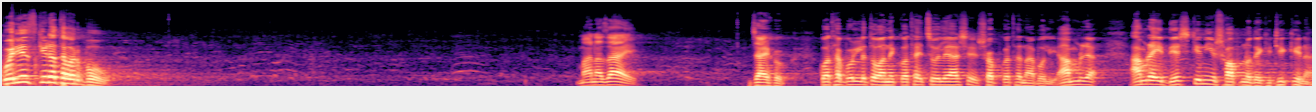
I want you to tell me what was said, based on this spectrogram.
করিয়েস কিটা তোমার বউ? মানা যায়। যাই হোক। কথা বললে তো অনেক কথাই চলে আসে, সব কথা না বলি। আমরা আমরা এই দেশকে নিয়ে স্বপ্ন দেখি, ঠিক কিনা?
